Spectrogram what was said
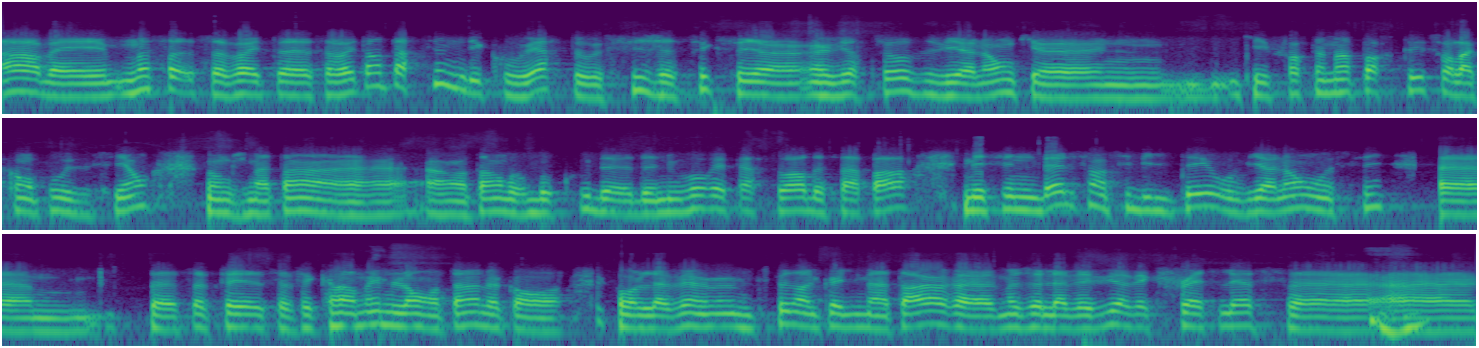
Ah ben moi ça, va être ça va être en partie une découverte aussi. Je sais que c'est un, virtuose du violon qui, est fortement porté sur la composition, donc je m'attends à, entendre beaucoup de, nouveaux répertoires de sa part. Mais c'est une belle sensibilité au violon aussi. Euh, ça, fait ça fait quand même longtemps qu'on l'avait un, petit peu dans le collimateur. Euh, moi je l'avais vu avec Fretless euh,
